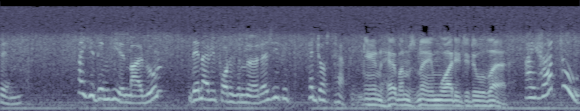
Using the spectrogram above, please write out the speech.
them. I hid them here in my room. Then I reported the murder as if it had just happened. In heaven's name, why did you do that? I had to.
